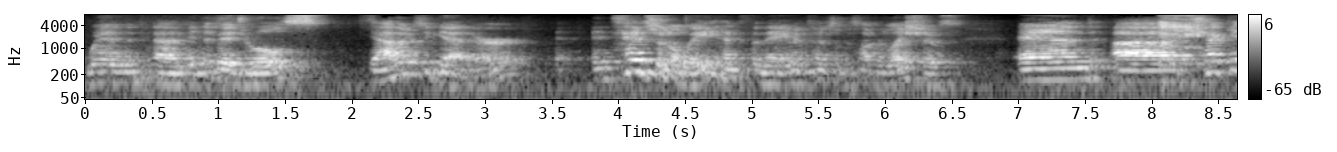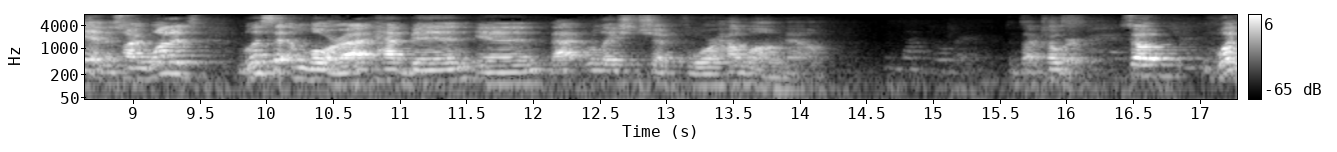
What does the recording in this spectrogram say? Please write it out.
when um, individuals gather together intentionally, hence the name, intentional disciple relationships, and uh, check in. And so I wanted, Melissa and Laura have been in that relationship for how long now? Since October. Since October. So, what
